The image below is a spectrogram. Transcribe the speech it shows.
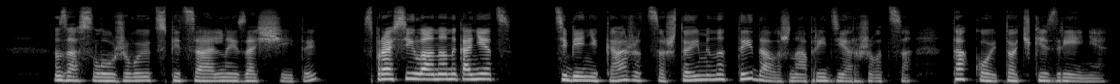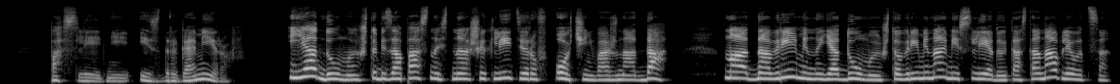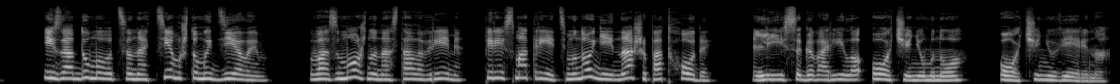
заслуживают специальной защиты?» Спросила она наконец. «Тебе не кажется, что именно ты должна придерживаться такой точки зрения?» Последний из Драгомиров. «Я думаю, что безопасность наших лидеров очень важна, да, но одновременно я думаю, что временами следует останавливаться и задумываться над тем, что мы делаем. Возможно, настало время пересмотреть многие наши подходы». Лиса говорила очень умно, очень уверенно.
